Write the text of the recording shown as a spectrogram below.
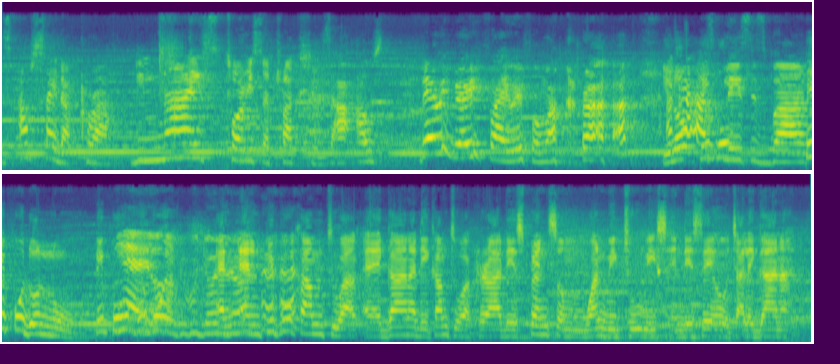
It's outside Accra. The nice tourist attractions are out, very very far away from Accra. You know, Accra has people- places, but People don't know. People, Yeah, a lot of people don't and, know. and people come to uh, Ghana, they come to Accra, they spend some one week, two weeks, and they say, oh, Charlie, Ghana.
